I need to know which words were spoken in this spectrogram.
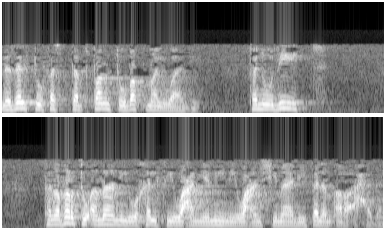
نزلت فاستبطنت بطن الوادي. فنوديت فنظرت أمامي وخلفي وعن يميني وعن شمالي فلم أرى أحدا.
